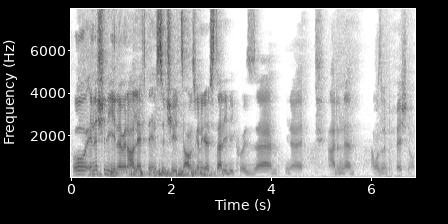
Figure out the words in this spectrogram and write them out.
Well, initially, you know, when I left the institute, I was going to go study because, um, you know, I didn't have, I wasn't a professional.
